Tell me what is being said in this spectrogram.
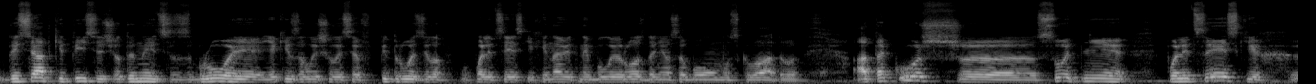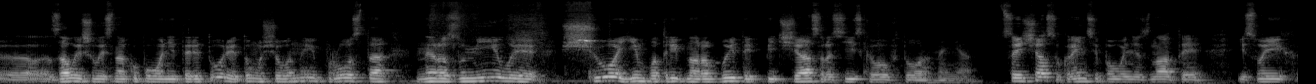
десятки тисяч одиниць зброї, які залишилися в підрозділах поліцейських і навіть не були роздані особовому складу. А також е, сотні поліцейських е, залишились на окупованій території, тому що вони просто не розуміли, що їм потрібно робити під час російського вторгнення. В цей час українці повинні знати і своїх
